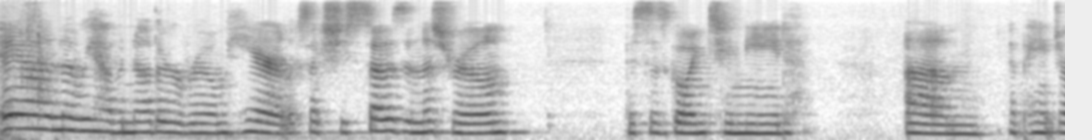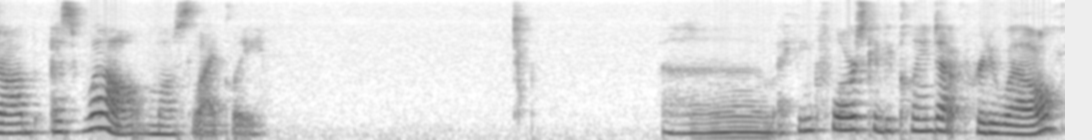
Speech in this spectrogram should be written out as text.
And then we have another room here. It looks like she sews in this room. This is going to need um, a paint job as well, most likely. Um, I think floors could be cleaned up pretty well.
